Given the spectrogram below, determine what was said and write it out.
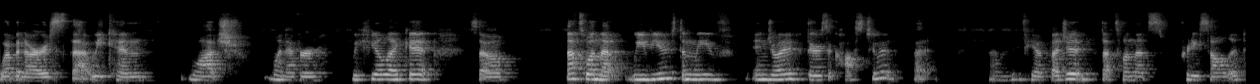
webinars that we can watch whenever we feel like it. So that's one that we've used and we've enjoyed. There's a cost to it but um, if you have budget, that's one that's pretty solid.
